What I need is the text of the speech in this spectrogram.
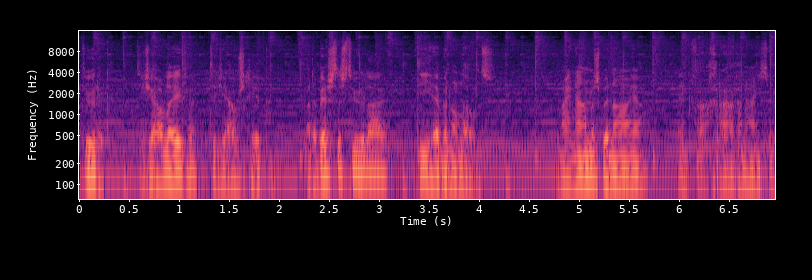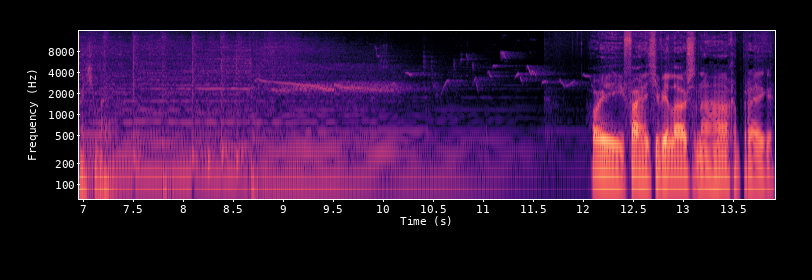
Tuurlijk, het is jouw leven, het is jouw schip, maar de beste stuurlui, die hebben een loods. Mijn naam is Benaya en ik vaar graag een handje met je mee. Hoi, fijn dat je weer luistert naar Hagenpreken.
